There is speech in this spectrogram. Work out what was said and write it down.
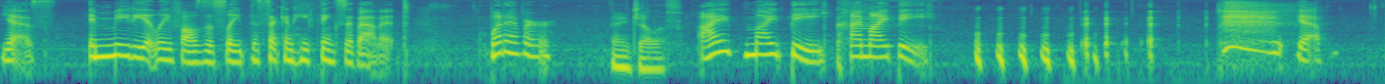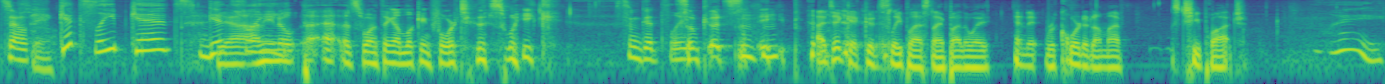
yes, immediately falls asleep the second he thinks about it. Whatever. Are you jealous? I might be. I might be. yeah. So, So- get sleep, kids. Get yeah, sleep. I mean, you know, uh, that's one thing I'm looking forward to this week. some good sleep. Some good sleep. I did get good sleep last night, by the way, and it recorded on my cheap watch. hey,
